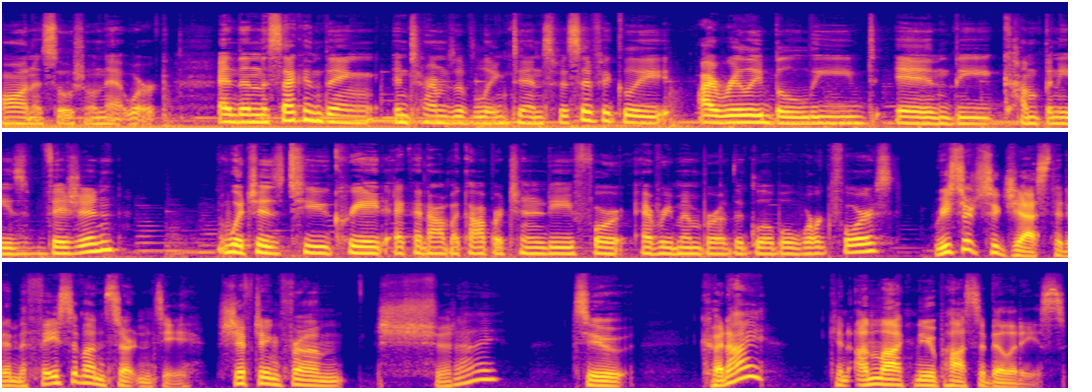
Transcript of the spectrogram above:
on a social network. And then the second thing, in terms of LinkedIn specifically, I really believed in the company's vision which is to create economic opportunity for every member of the global workforce. Research suggests that in the face of uncertainty, shifting from should I to could I can unlock new possibilities.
